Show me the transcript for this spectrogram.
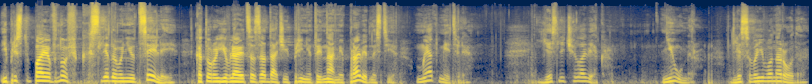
И приступая вновь к следованию целей – которые являются задачей принятой нами праведности, мы отметили, если человек не умер для своего народа,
